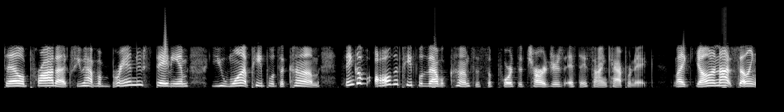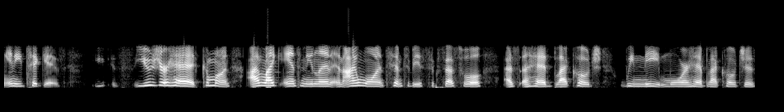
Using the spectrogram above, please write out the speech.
sell products. You have a brand new stadium. You want people to come. Think of all the people that would come to support the Chargers if they sign Kaepernick. Like y'all are not selling any tickets. Use your head. Come on. I like Anthony Lynn, and I want him to be as successful as a head black coach. We need more head black coaches.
